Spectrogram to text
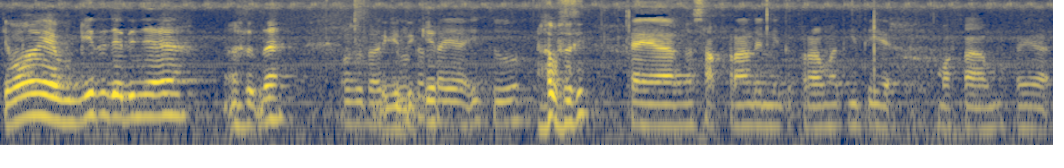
Cuma ya begitu jadinya maksudnya. Maksud aku tuh Dikit-dikit. kayak itu. Apa sih? Kayak ngesakralin itu keramat gitu ya makam kayak.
